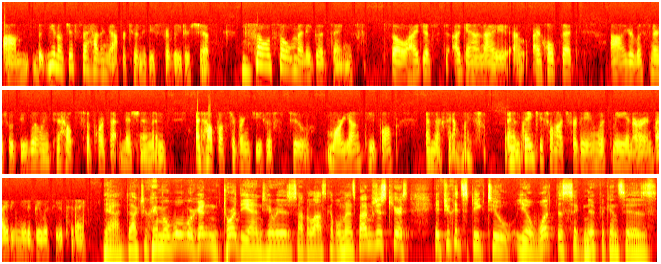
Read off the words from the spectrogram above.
um, you know, just the having the opportunities for leadership. So, so many good things. So I just, again, I, I hope that uh, your listeners would be willing to help support that mission and, and help us to bring Jesus to more young people and their families. And thank you so much for being with me and or inviting me to be with you today. Yeah, Dr. Kramer, well, we're getting toward the end here. We just have the last couple of minutes, but I'm just curious if you could speak to, you know, what the significance is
